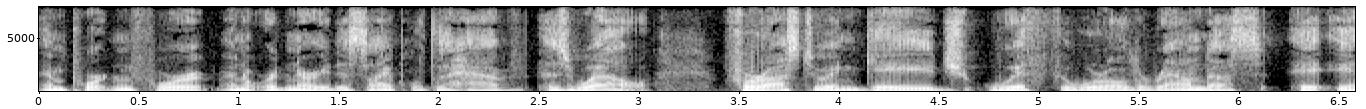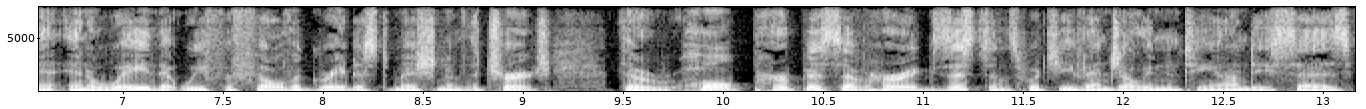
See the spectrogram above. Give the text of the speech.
important for an ordinary disciple to have as well, for us to engage with the world around us in, in, a way that we fulfill the greatest mission of the church. The whole purpose of her existence, which Evangelii Nuntiandi says,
